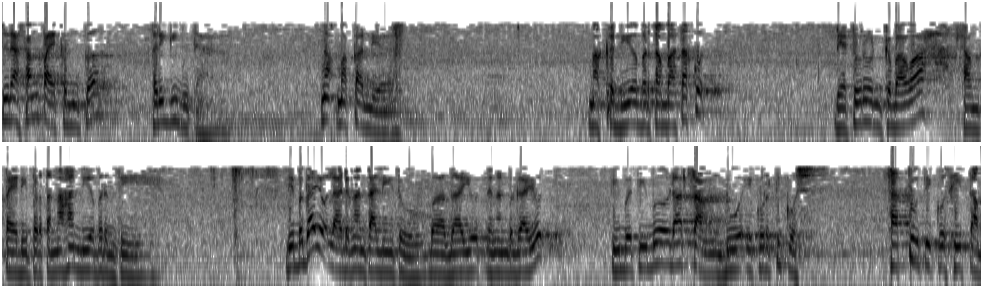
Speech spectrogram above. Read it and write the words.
sudah sampai ke muka perigi buta. Nak makan dia. Maka dia bertambah takut. Dia turun ke bawah sampai di pertengahan dia berhenti. Dia bergayutlah dengan tali itu. Bergayut dengan bergayut tiba-tiba datang dua ekor tikus satu tikus hitam.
